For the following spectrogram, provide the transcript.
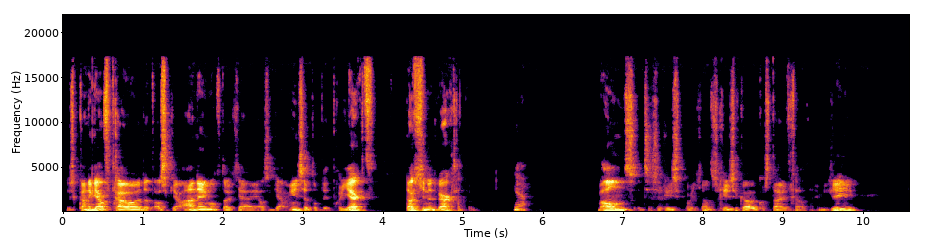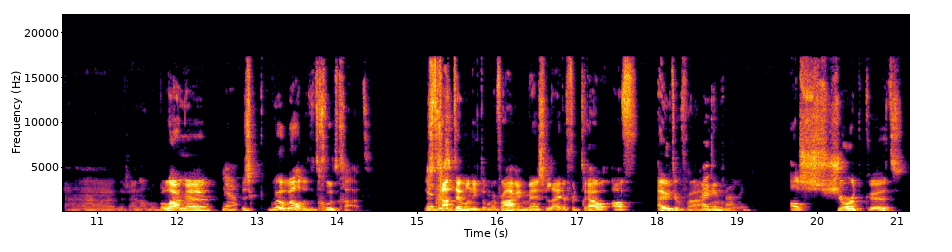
Dus kan ik jou vertrouwen dat als ik jou aanneem of dat jij, als ik jou inzet op dit project, dat je het werk gaat doen? Ja. Want het is een risico, weet je, het is risico, kost tijd, geld en energie. Eh, er zijn allemaal belangen. Ja. Dus ik wil wel dat het goed gaat. Dus Ja, het dus- gaat helemaal niet om ervaring. Mensen leiden vertrouwen af uit ervaring. Uit ervaring. Als shortcut,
